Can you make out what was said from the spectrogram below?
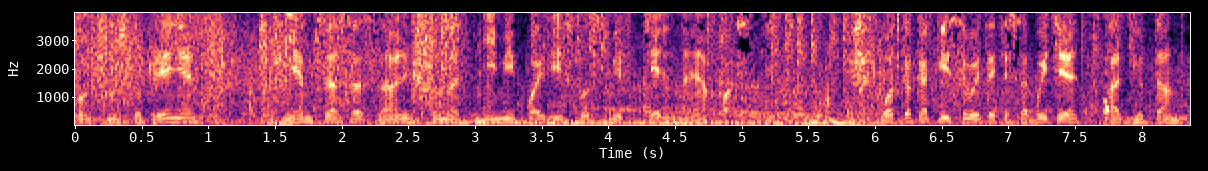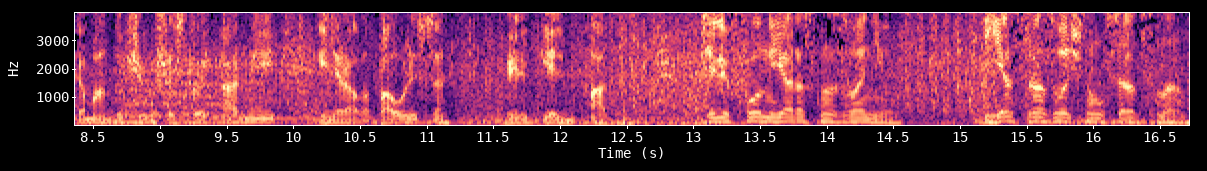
контрнаступления немцы осознали, что над ними повисла смертельная опасность. Вот как описывает эти события адъютант командующего 6-й армией генерала Паулиса Вильгельм Адам. Телефон яростно звонил. Я сразу очнулся от сна.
